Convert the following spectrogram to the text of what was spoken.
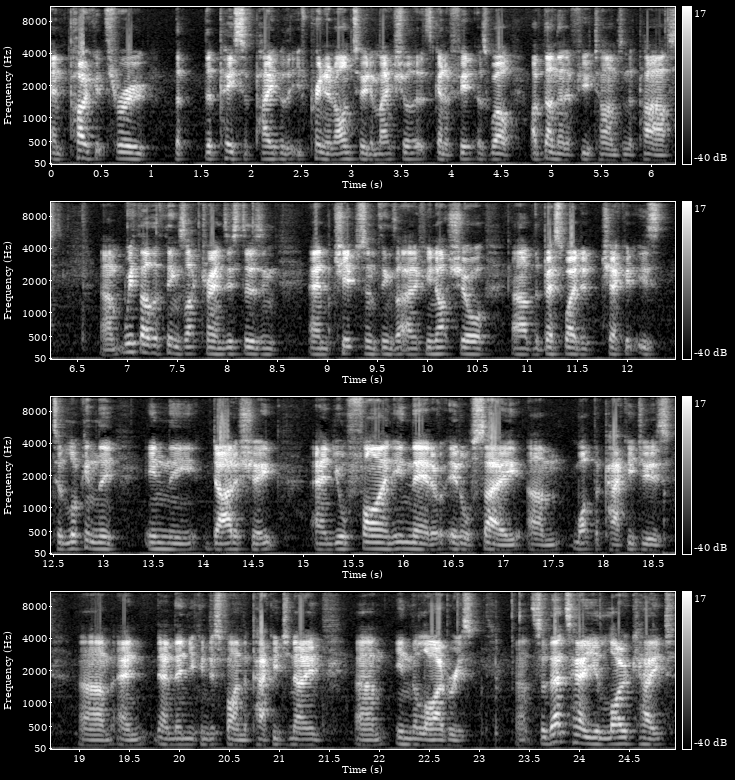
and poke it through the, the piece of paper that you've printed onto to make sure that it's going to fit as well. I've done that a few times in the past. Um, with other things like transistors and, and chips and things like that. If you're not sure, uh, the best way to check it is to look in the in the data sheet, and you'll find in there it'll say um, what the package is. Um, and and then you can just find the package name um, in the libraries. Uh, so that's how you locate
